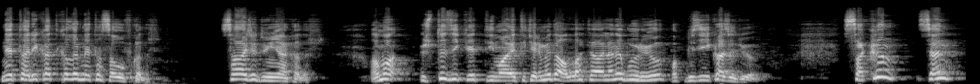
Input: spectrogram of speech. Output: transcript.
ne tarikat kalır, ne tasavvuf kalır. Sadece dünya kalır. Ama üstte zikrettiğim ayeti kerimede Allah Teala ne buyuruyor? Bak bizi ikaz ediyor. Sakın sen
